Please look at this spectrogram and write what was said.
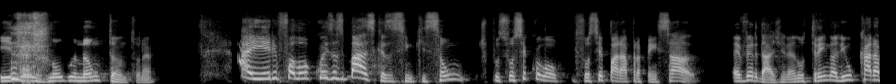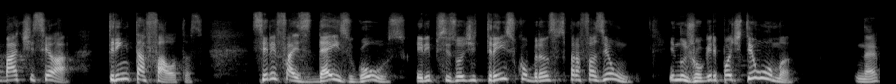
e no jogo não tanto, né? Aí ele falou coisas básicas, assim, que são, tipo, se você, colo... se você parar pra pensar, é verdade, né? No treino ali o cara bate, sei lá, 30 faltas. Se ele faz 10 gols, ele precisou de três cobranças para fazer um. E no jogo ele pode ter uma, né?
